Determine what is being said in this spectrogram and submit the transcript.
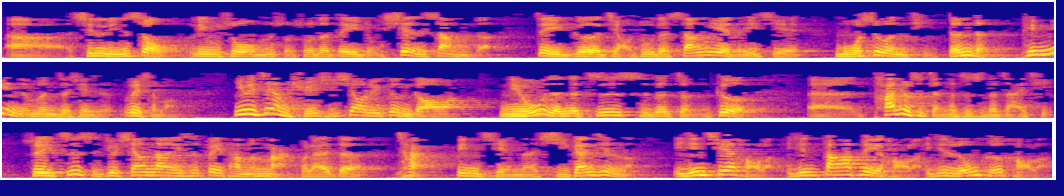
啊新零售，例如说我们所说的这一种线上的。这个角度的商业的一些模式问题等等，拼命的问这些人为什么？因为这样学习效率更高啊！牛人的知识的整个，呃，他就是整个知识的载体，所以知识就相当于是被他们买回来的菜，并且呢洗干净了，已经切好了，已经搭配好了，已经融合好了。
